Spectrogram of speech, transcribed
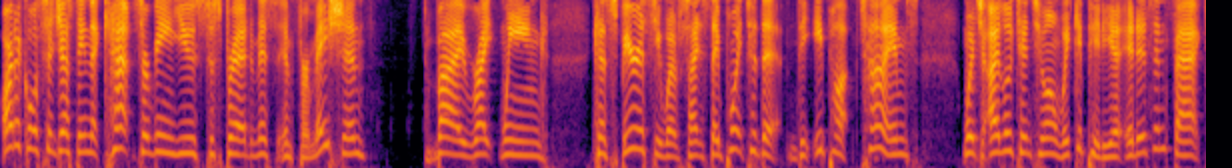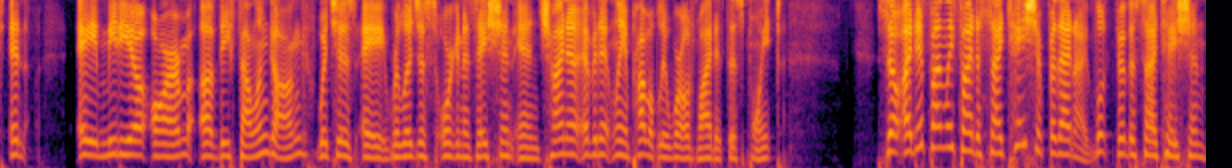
article suggesting that cats are being used to spread misinformation by right wing conspiracy websites. They point to the, the Epoch Times, which I looked into on Wikipedia. It is, in fact, an a media arm of the Falun Gong, which is a religious organization in China, evidently, and probably worldwide at this point. So I did finally find a citation for that, and I looked through the citation.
